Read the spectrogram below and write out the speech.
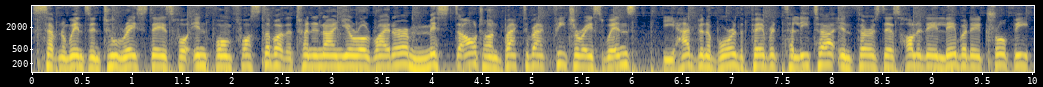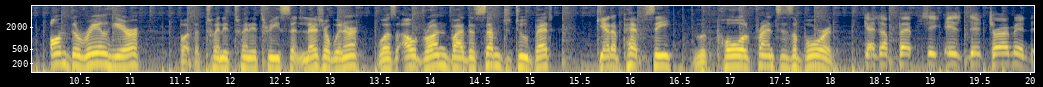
Seven wins in two race days for Inform Foster, but the 29 year old rider missed out on back to back feature race wins. He had been aboard the favourite Talita in Thursday's Holiday Labor Day Trophy on the rail here, but the 2023 St. Leger winner was outrun by the 72 bet Get a Pepsi with Paul Francis aboard. Get a Pepsi is determined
